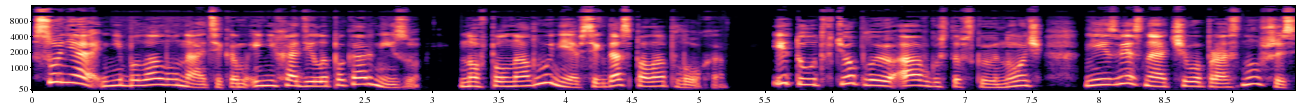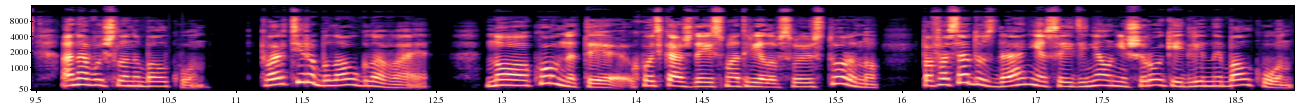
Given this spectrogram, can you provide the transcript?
Соня не была лунатиком и не ходила по карнизу, но в полнолуние всегда спала плохо. И тут, в теплую августовскую ночь, неизвестно от чего проснувшись, она вышла на балкон. Квартира была угловая. Но комнаты, хоть каждая и смотрела в свою сторону, по фасаду здания соединял неширокий длинный балкон,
